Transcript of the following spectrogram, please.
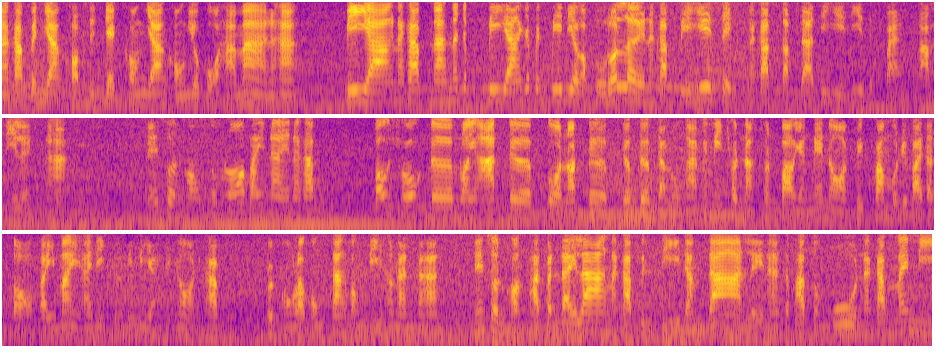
นะครับเป็นยางขอบ 17 ของยางของโยโกฮาม่านะฮะปียางนะครับนะน่าจะปียางจะเป็นปีเดียวกับตัวรถเลยนะครับปี 20 นะครับสัปดาห์ที่ 28 ตามนี้เลยนะฮะ ในส่วนของซุ้มล้อภายในนะครับเบ้าโชคเดิมรอยอาร์ตเดิมตัวน็อตเดิมเดิมๆจากโรงงานไม่มีชนหนักชนเบาอย่างแน่นอนพลิกคว่ำโมดิฟายตัดต่อไฟไหม้อันนี้คือไม่มีอย่างแน่นอนครับรถของเราคงสร้างต้องดีเท่านั้นนะฮะในส่วนของถัดบันไดล่างนะครับ เป็นสีดำด้านเลยนะสภาพสมบูรณ์นะครับไม่มี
